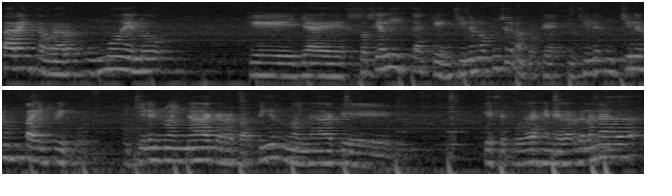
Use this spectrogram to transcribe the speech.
para instaurar un modelo que ya es socialista, que en Chile no funciona, porque en Chile, Chile no es un país rico. En Chile no hay nada que repartir, no hay nada que, que se pueda generar de la nada.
